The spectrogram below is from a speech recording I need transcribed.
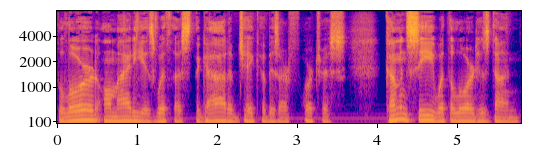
The Lord Almighty is with us, the God of Jacob is our fortress. Come and see what the Lord has done,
